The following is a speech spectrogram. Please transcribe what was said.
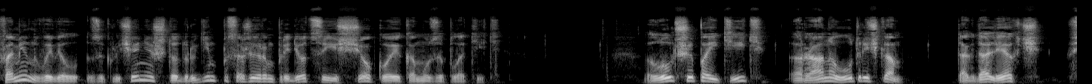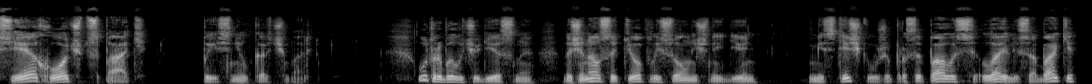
Фомин вывел заключение, что другим пассажирам придется еще кое-кому заплатить. «Лучше пойти рано утречком, тогда легче, все хочут спать», — пояснил корчмарь. Утро было чудесное, начинался теплый солнечный день. Местечко уже просыпалось, лаяли собаки,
